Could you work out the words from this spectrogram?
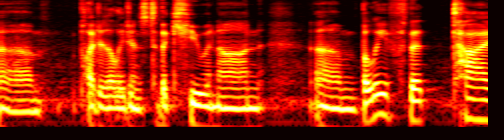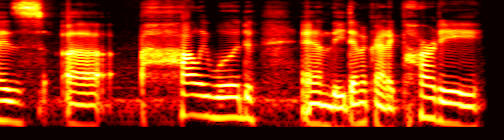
um, pledges allegiance to the QAnon um, belief that ties uh, Hollywood and the Democratic Party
